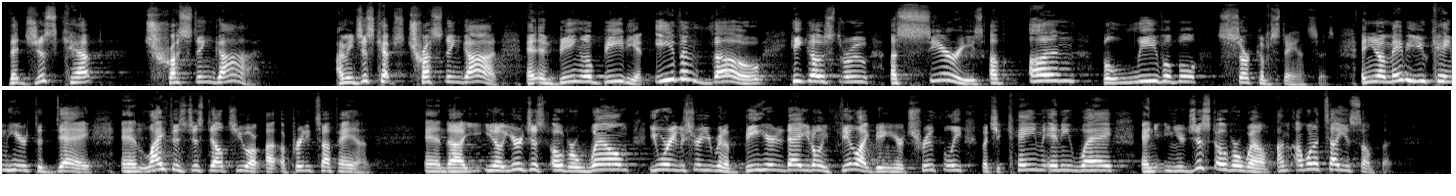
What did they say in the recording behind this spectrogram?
that just kept trusting God. I mean, just kept trusting God and, and being obedient, even though he goes through a series of unbelievable circumstances. And you know, maybe you came here today and life has just dealt you a, a pretty tough hand and uh, you, you, know you're just overwhelmed. You weren't even sure you were going to be here today. You don't even feel like being here truthfully but you came anyway and you're just overwhelmed. I'm, i want to tell you something.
